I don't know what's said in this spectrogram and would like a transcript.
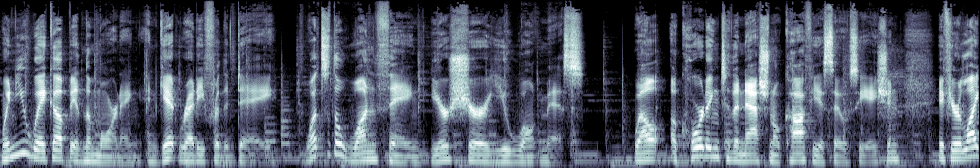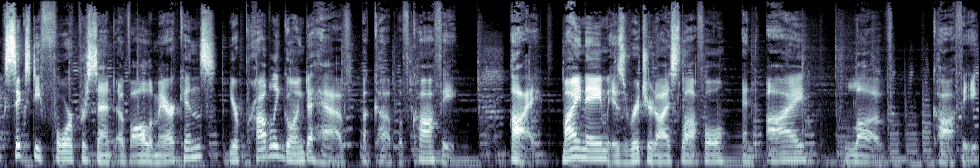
When you wake up in the morning and get ready for the day, what's the one thing you're sure you won't miss? Well, according to the National Coffee Association, if you're like 64% of all Americans, you're probably going to have a cup of coffee. Hi, my name is Richard Eisloffel, and I love coffee.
